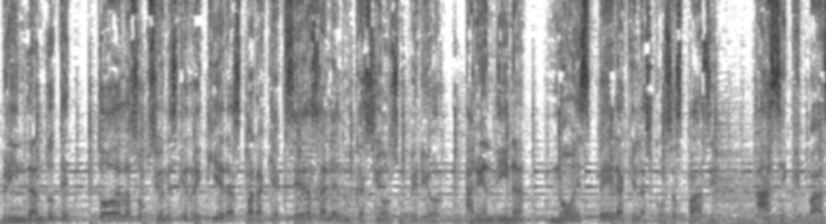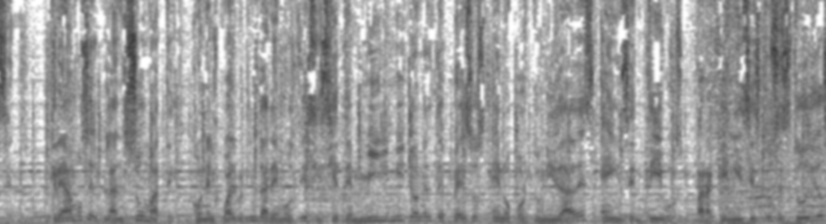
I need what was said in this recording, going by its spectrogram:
brindándote todas las opciones que requieras para que accedas a la educación superior. Ariandina no espera que las cosas pasen, hace que pasen. Creamos el plan Súmate, con el cual brindaremos 17 mil millones de pesos en oportunidades e incentivos para que inicies tus estudios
